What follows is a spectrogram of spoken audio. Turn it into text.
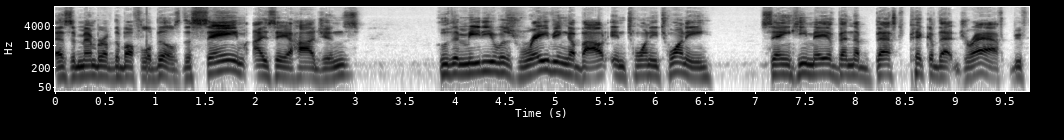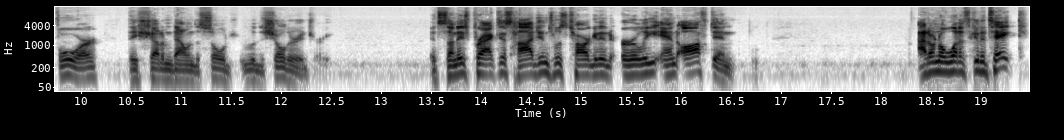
as a member of the Buffalo Bills. The same Isaiah Hodgins, who the media was raving about in 2020, saying he may have been the best pick of that draft before they shut him down with the, sol- with the shoulder injury. At Sunday's practice, Hodgins was targeted early and often. I don't know what it's going to take.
